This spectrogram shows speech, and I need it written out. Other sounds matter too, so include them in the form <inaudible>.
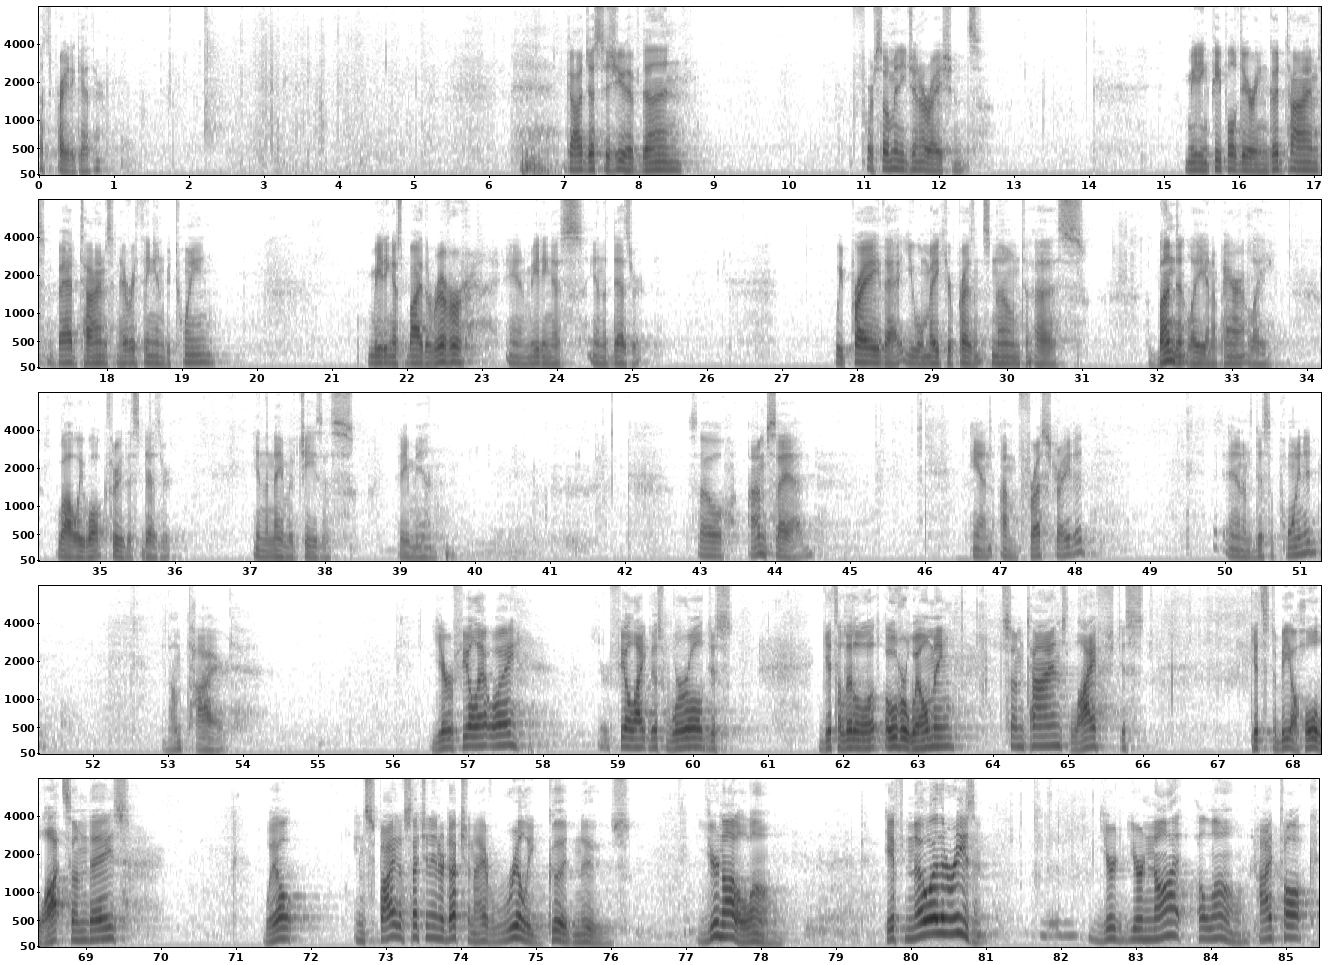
Let's pray together. God, just as you have done for so many generations, meeting people during good times, bad times, and everything in between, meeting us by the river and meeting us in the desert. We pray that you will make your presence known to us abundantly and apparently while we walk through this desert. In the name of Jesus, amen. So I'm sad and I'm frustrated and I'm disappointed and I'm tired. You ever feel that way? You ever feel like this world just gets a little overwhelming sometimes? Life just gets to be a whole lot some days? Well, in spite of such an introduction, I have really good news. You're not alone. If no other reason, you're, you're not alone. I talk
